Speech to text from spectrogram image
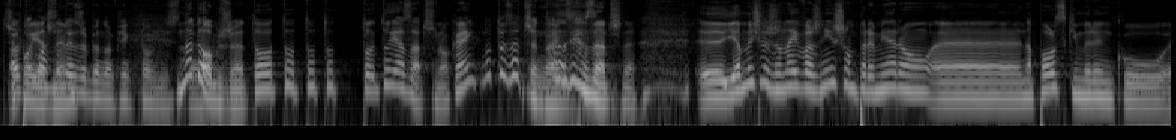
Czy Ale po to masz jednym? tutaj zrobioną piękną listę. No dobrze, to, to, to, to, to, to ja zacznę, okej? No to zaczynaj. No, ja zacznę. Y, Ja myślę, że najważniejszą premierą e, na polskim rynku e,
